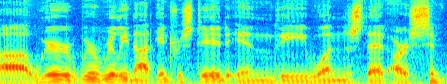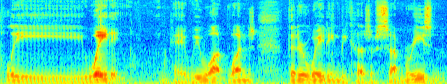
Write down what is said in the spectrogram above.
Uh, we're we're really not interested in the ones that are simply waiting. Okay, we want ones that are waiting because of some reason,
